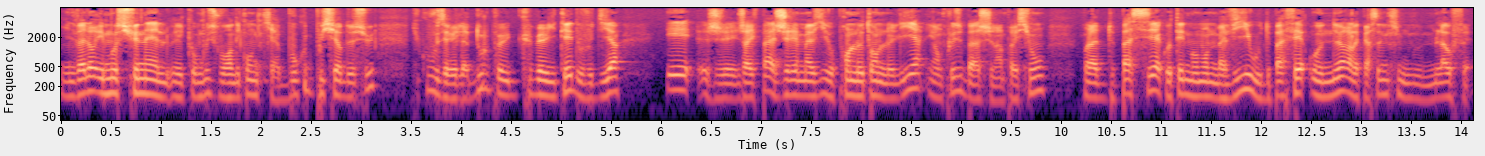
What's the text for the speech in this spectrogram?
qui a une valeur émotionnelle et qu'en plus vous vous rendez compte qu'il y a beaucoup de poussière dessus, du coup vous avez la double culpabilité de vous dire, et j'arrive pas à gérer ma vie ou prendre le temps de le lire, et en plus bah, j'ai l'impression voilà, de passer à côté de moments de ma vie ou de pas faire honneur à la personne qui me l'a offert.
